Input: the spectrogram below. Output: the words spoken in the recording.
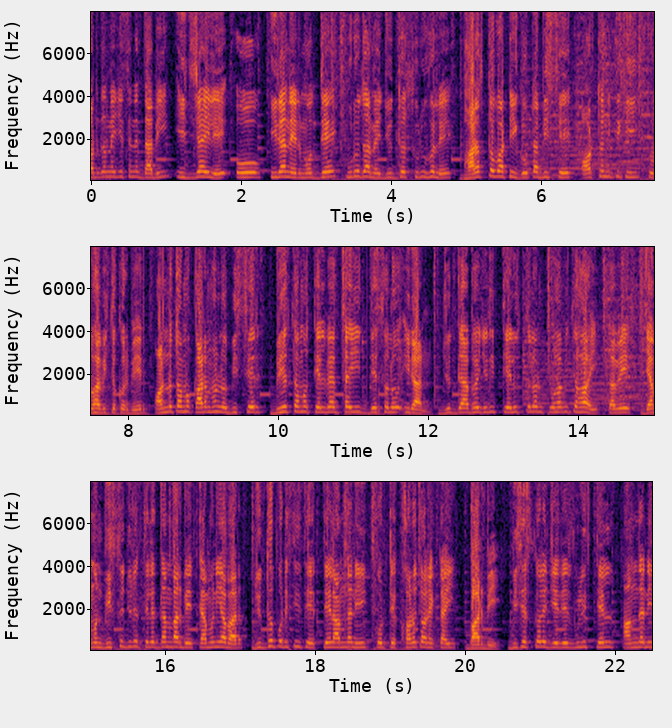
অর্গানাইজেশনের দাবি, ইসরায়েলে ও ইরানের মধ্যে পুরো দামে যুদ্ধ শুরু হলে ভারত তো বটেই গোটা বিশ্বে অর্থনীতিকেই প্রভাবিত করবে। এর অন্যতম কারণ হলো বিশ্বের বৃহত্তম তেল ব্যবসায়ী দেশ হলো ইরান। যুদ্ধে আবহে যদি তেল উত্তোলন প্রভাবিত হয়, তবে যেমন বিশ্বজুড়ে তেলের দাম বাড়বে তেমনই আবার যুদ্ধ পরিস্থিতিতে তেল আমদানি করতে খরচ অনেকটাই বাড়বে। বিশেষ করে যে দেশগুলির তেল আমদানি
